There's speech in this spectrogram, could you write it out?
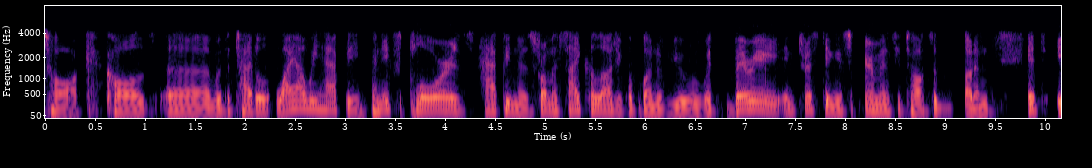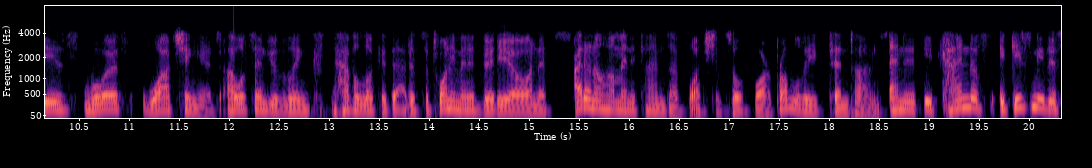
talk called, uh, with the title, Why Are We Happy? And explores happiness from a psychological point of view with very interesting experiments he talks about. And it is worth watching it. I will send you the link. Have a look at that. It's a 20 minute video and it's, I don't know how many times I've watched it so far, probably 10 times. And it, it kind of, it gives me this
